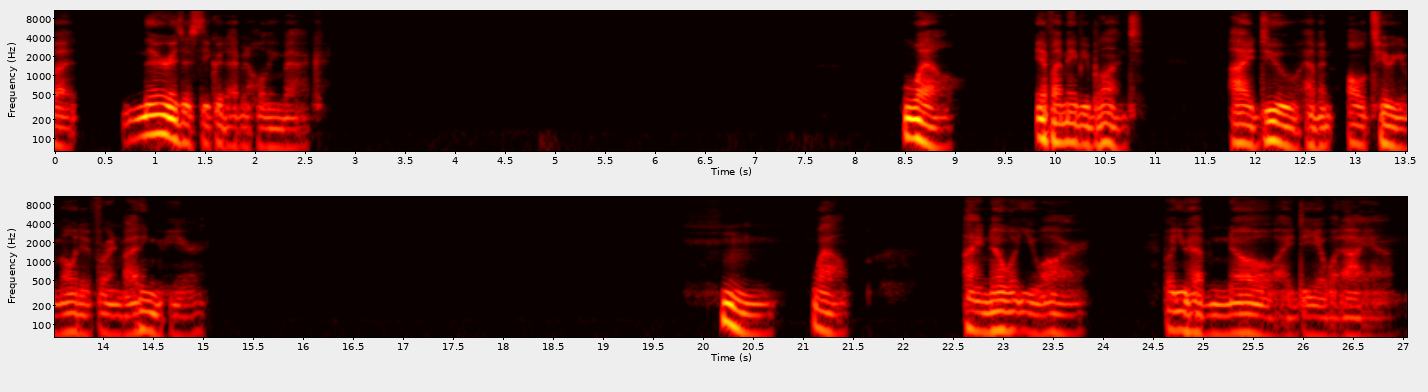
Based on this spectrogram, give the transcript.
but there is a secret I've been holding back. Well, if I may be blunt, I do have an ulterior motive for inviting you here. Hmm, well, I know what you are, but you have no idea what I am.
